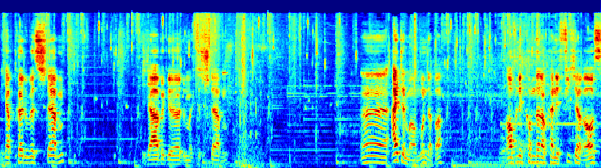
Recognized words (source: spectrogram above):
Ich habe gehört, du wirst sterben. Ich habe gehört, du möchtest sterben. Äh, Itemraum, wunderbar. Hoffentlich kommen da noch keine Viecher raus.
